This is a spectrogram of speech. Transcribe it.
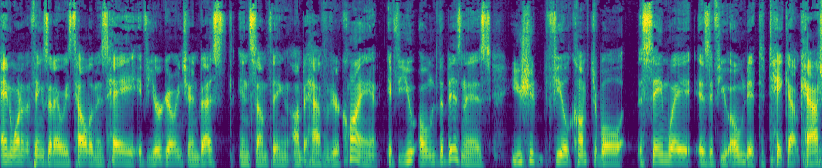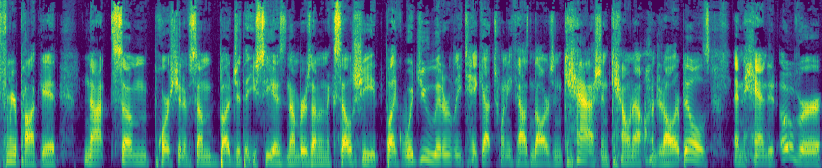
And one of the things that I always tell them is, hey, if you're going to invest in something on behalf of your client, if you owned the business, you should feel comfortable the same way as if you owned it to take out cash from your pocket, not some portion of some budget that you see as numbers on an Excel sheet. But like, would you literally take out $20,000 in cash and count out $100 bills and hand it over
